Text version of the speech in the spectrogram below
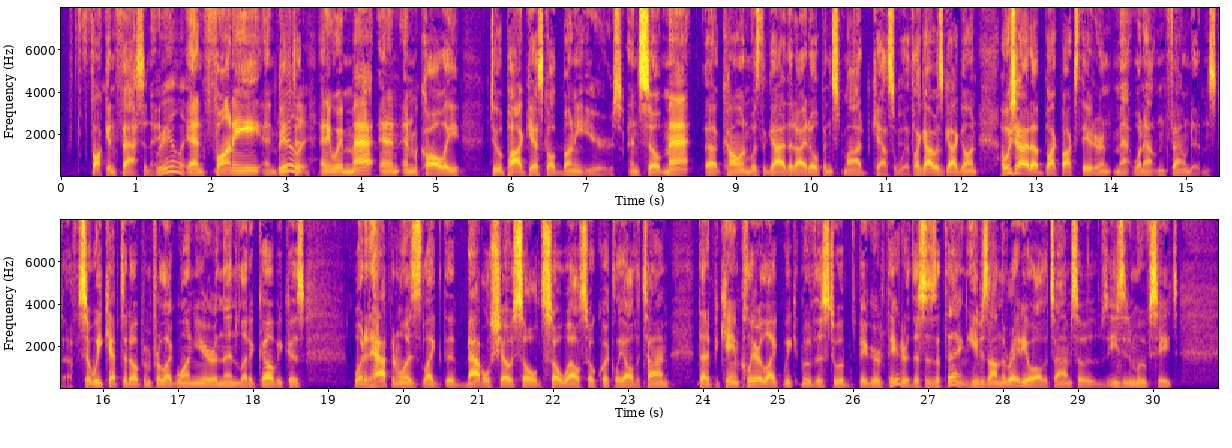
fucking fascinating. Really? And funny and gifted. Really? Anyway, Matt and, and Macaulay do a podcast called Bunny Ears. And so Matt uh, Cohen was the guy that I'd opened Smodcastle with. Like I was a guy going, I wish I had a black box theater. And Matt went out and found it and stuff. So we kept it open for like one year and then let it go because what had happened was like the Babel show sold so well so quickly all the time that it became clear like we could move this to a bigger theater. This is a thing. He was on the radio all the time, so it was easy to move seats.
